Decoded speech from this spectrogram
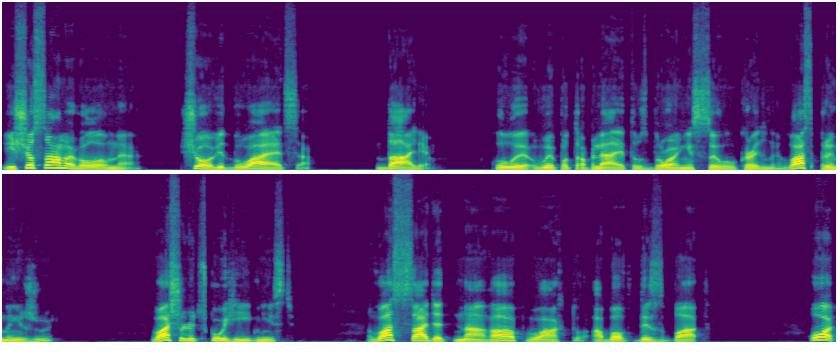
І що саме головне, що відбувається далі, коли ви потрапляєте в Збройні Сили України, вас принижують, вашу людську гідність, вас садять на гауптвахту або в дисбат. От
